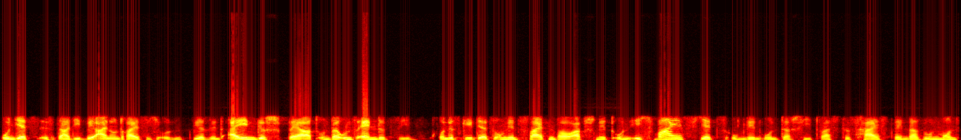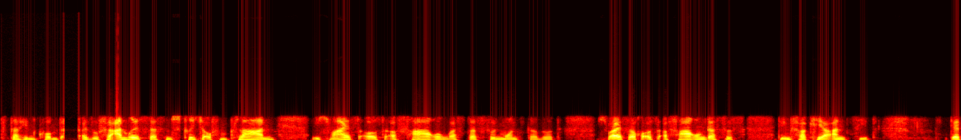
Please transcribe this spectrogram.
Und jetzt ist da die B31 und wir sind eingesperrt und bei uns endet sie. Und es geht jetzt um den zweiten Bauabschnitt und ich weiß jetzt um den Unterschied, was das heißt, wenn da so ein Monster hinkommt. Also für andere ist das ein Strich auf dem Plan. Ich weiß aus Erfahrung, was das für ein Monster wird. Ich weiß auch aus Erfahrung, dass es den Verkehr anzieht. Der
